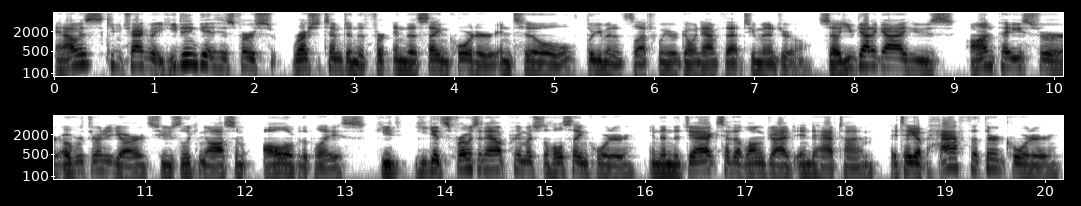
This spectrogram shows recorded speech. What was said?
And I was keeping track of it. He didn't get his first rush attempt in the fir- in the second quarter until three minutes left when we were going down for that two minute drill. So you've got a guy who's on pace for over 300 yards, who's looking awesome all over the place. He he gets frozen out pretty much the whole second quarter, and then the Jags have that long drive into halftime. They take up half the third quarter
